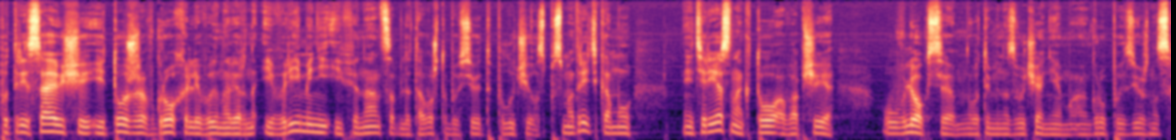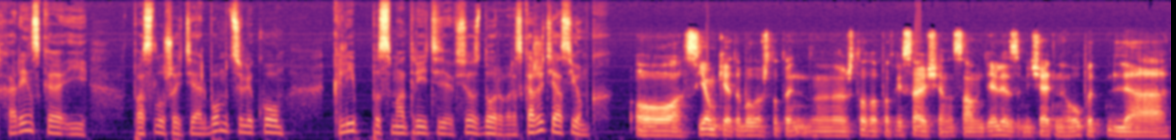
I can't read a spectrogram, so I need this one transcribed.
потрясающий, и тоже вгрохали вы, наверное, и времени, и финансов для того, чтобы все это получилось. Посмотрите, кому интересно, кто вообще увлекся вот именно звучанием э, группы из Южно-Сахалинска, и послушайте альбом целиком, клип посмотрите, все здорово. Расскажите о съемках. О, съемки это было что-то э, что потрясающее на самом деле, замечательный опыт для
